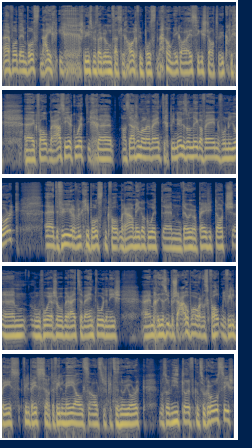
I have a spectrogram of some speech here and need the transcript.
äh, von dem Boston. Nein, ich, ich schließe mich da grundsätzlich an. Ich finde Boston auch eine mega lässige Stadt, wirklich. Äh, gefällt mir auch sehr gut. Ich äh, habe es auch schon mal erwähnt, ich bin nicht so ein mega Fan von New York. Äh, dafür wirklich Boston gefällt mir auch mega gut. Ähm, der europäische Touch, ähm, wo vorher schon bereits erwähnt worden ist, ähm, das überschaubar, das gefällt mir viel, bess viel besser oder viel mehr als, als beispielsweise New York, wo so weitläufig und so groß ist.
